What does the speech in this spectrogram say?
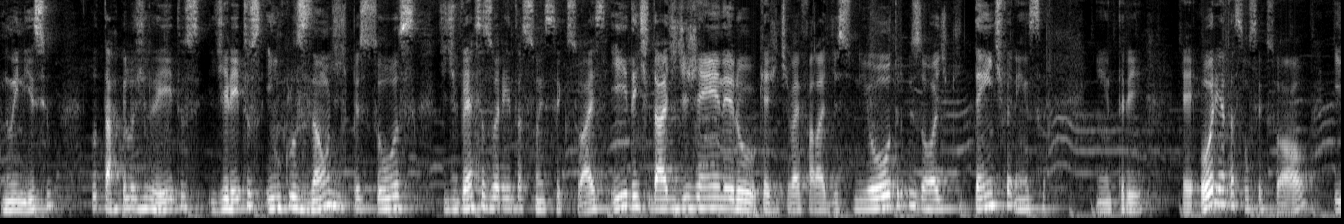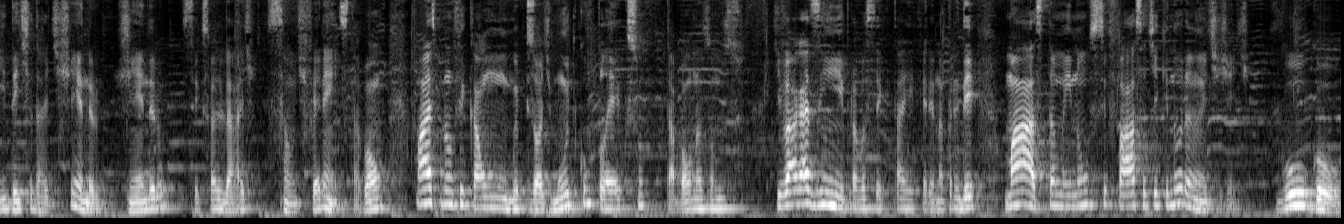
no início, lutar pelos direitos, direitos e inclusão de pessoas de diversas orientações sexuais e identidade de gênero, que a gente vai falar disso em outro episódio, que tem diferença entre é, orientação sexual e identidade de gênero. Gênero e sexualidade são diferentes, tá bom? Mas para não ficar um episódio muito complexo, tá bom? Nós vamos devagarzinho para você que está aí querendo aprender, mas também não se faça de ignorante, gente. Google,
